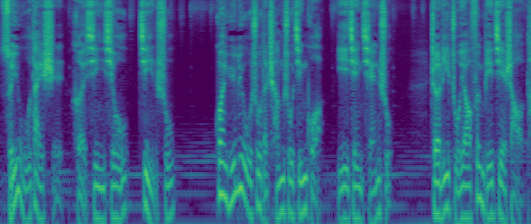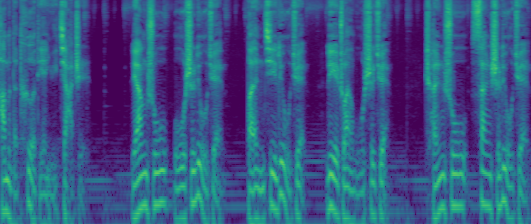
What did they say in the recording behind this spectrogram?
隋五代史和新修晋书。关于六书的成书经过，已见前述。这里主要分别介绍它们的特点与价值。梁书五十六卷，本纪六卷，列传五十卷；陈书三十六卷，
